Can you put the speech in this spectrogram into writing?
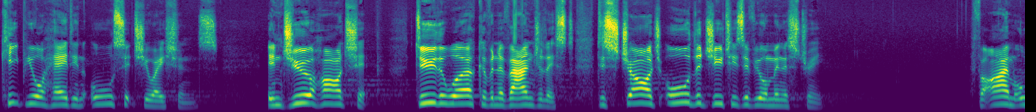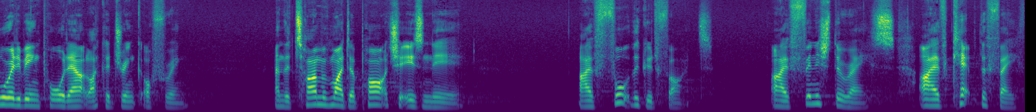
keep your head in all situations endure hardship, do the work of an evangelist, discharge all the duties of your ministry. For I am already being poured out like a drink offering, and the time of my departure is near. I have fought the good fight, I have finished the race, I have kept the faith.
